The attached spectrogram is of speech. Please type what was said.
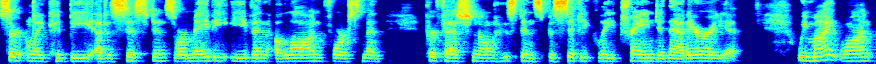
certainly could be of assistance, or maybe even a law enforcement professional who's been specifically trained in that area. We might want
